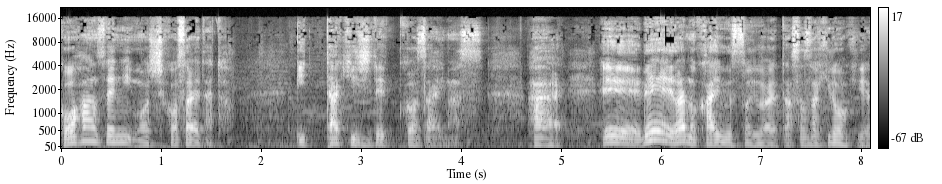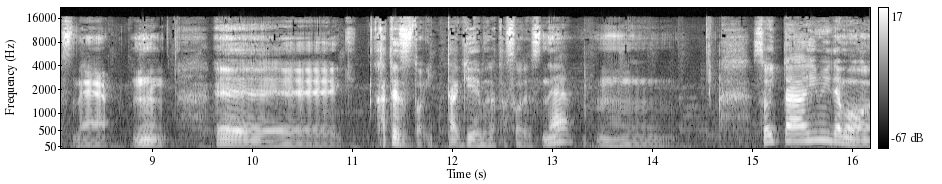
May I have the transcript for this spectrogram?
後半戦に持ち越されたといった記事でございます。はい。えー、令和の怪物と言われた佐々木朗希ですね。うん。えー、勝てずといったゲームだったそうですね。うん。そういった意味でも、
